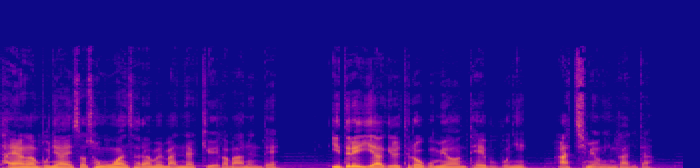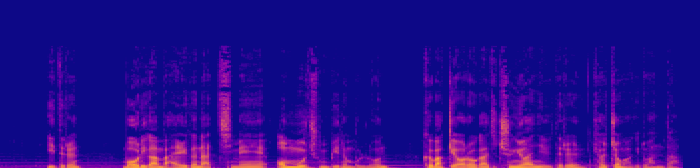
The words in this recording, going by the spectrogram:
다양한 분야에서 성공한 사람을 만날 기회가 많은데 이들의 이야기를 들어보면 대부분이 아침형 인간이다. 이들은 머리가 맑은 아침에 업무 준비는 물론 그 밖에 여러 가지 중요한 일들을 결정하기도 한다.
